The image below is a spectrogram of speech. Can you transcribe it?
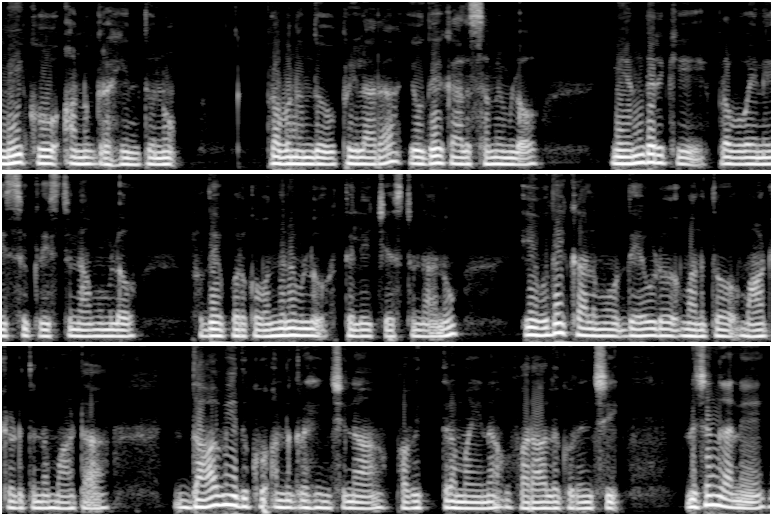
మీకు అనుగ్రహింతును. ప్రభునందు ప్రియులారా ఈ ఉదయకాల సమయంలో మీ అందరికీ ప్రభువైన యేసుక్రీస్తు నామంలో హృదయపూర్వక వందనములు తెలియచేస్తున్నాను. ఈ ఉదయకాలము దేవుడు మనతో మాట్లాడుతున్న మాట దావీదుకు అనుగ్రహించిన పవిత్రమైన వరాల గురించి. నిజంగానే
